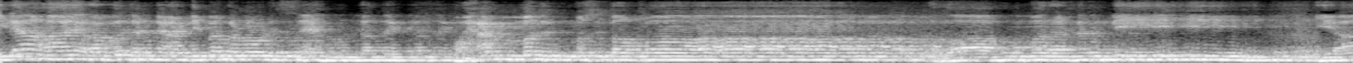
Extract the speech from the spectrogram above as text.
ഇലാഹായ റബ്ബ് തന്റെ അടിമകളോട് സ്നേഹമുണ്ടെന്ന് മുഹമ്മദ് മുസ്തഫ اللهم ارحمني يا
